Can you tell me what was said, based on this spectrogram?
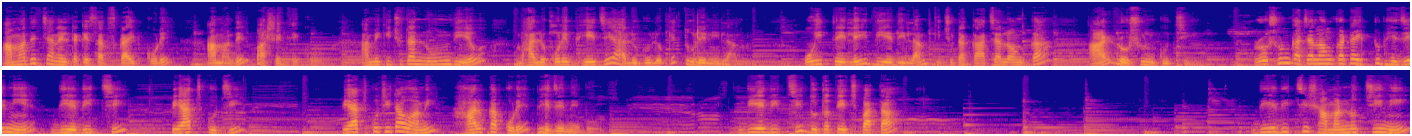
আমাদের চ্যানেলটাকে সাবস্ক্রাইব করে আমাদের পাশে থেকো। আমি কিছুটা নুন দিয়েও ভালো করে ভেজে আলুগুলোকে তুলে নিলাম। ওই তেলেই দিয়ে দিলাম কিছুটা কাঁচা লঙ্কা আর রসুন কুচি। রসুন কাঁচা লঙ্কাটা একটু ভেজে নিয়ে দিয়ে দিচ্ছি পেঁয়াজ কুচি। পেঁয়াজ কুচিটাও আমি হালকা করে ভেজে নেব। দিয়ে দিচ্ছি দুটো তেজপাতা। দিয়ে দিচ্ছি সামান্য চিনি।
